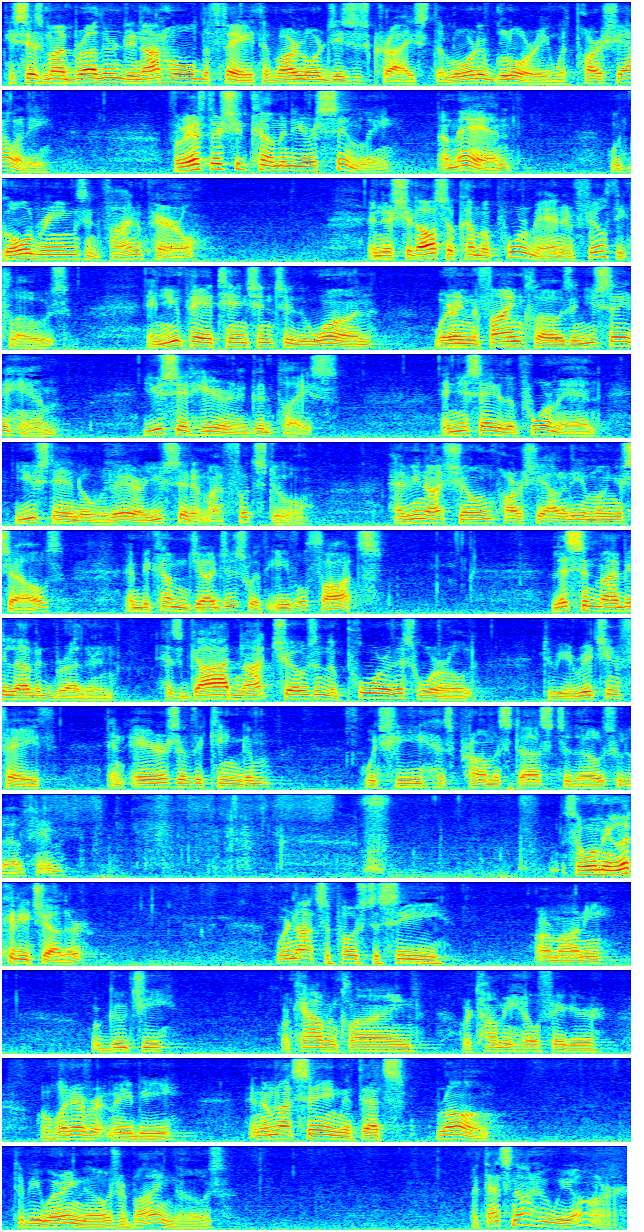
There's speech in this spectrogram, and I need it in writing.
He says, My brethren, do not hold the faith of our Lord Jesus Christ, the Lord of glory, with partiality. For if there should come into your assembly a man with gold rings and fine apparel, and there should also come a poor man in filthy clothes, and you pay attention to the one wearing the fine clothes, and you say to him, You sit here in a good place. And you say to the poor man, You stand over there, you sit at my footstool. Have you not shown partiality among yourselves, and become judges with evil thoughts? Listen, my beloved brethren, has God not chosen the poor of this world to be rich in faith and heirs of the kingdom? which he has promised us to those who love him. So when we look at each other, we're not supposed to see Armani or Gucci or Calvin Klein or Tommy Hilfiger or whatever it may be. And I'm not saying that that's wrong to be wearing those or buying those. But that's not who we are.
